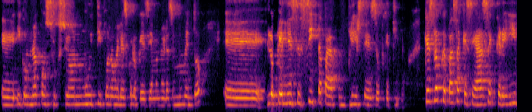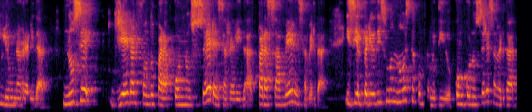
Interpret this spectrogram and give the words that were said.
eh, y con una construcción muy tipo novelesco, lo que decía Manuel hace un momento, eh, lo que necesita para cumplirse ese objetivo. ¿Qué es lo que pasa? Que se hace creíble una realidad. No se llega al fondo para conocer esa realidad, para saber esa verdad. Y si el periodismo no está comprometido con conocer esa verdad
